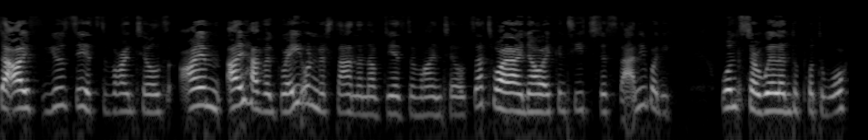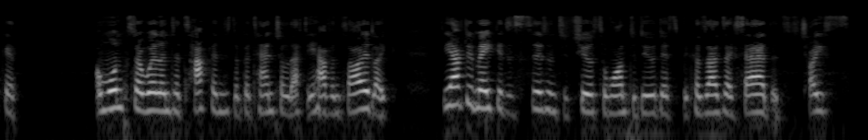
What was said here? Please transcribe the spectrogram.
that I've used these divine tools, I'm I have a great understanding of these divine tools. That's why I know I can teach this to anybody once they're willing to put the work in, and once they're willing to tap into the potential that they have inside. Like you have to make a decision to choose to want to do this because, as I said, it's a choice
